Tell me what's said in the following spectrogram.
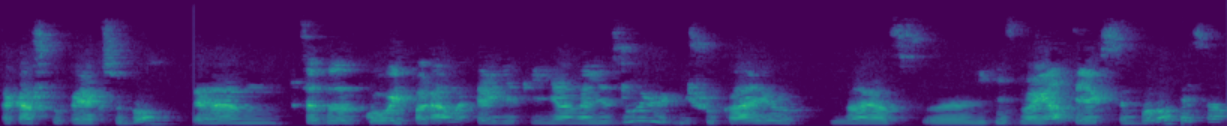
така штука, як судом. Е, це додатковий параметр, який я аналізую і шукаю зараз е, якісь варіанти, як з цим боротися.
